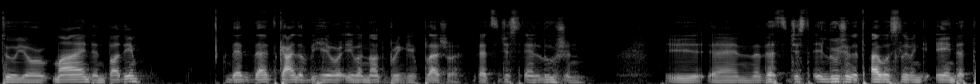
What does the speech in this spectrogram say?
to your mind and body, then that kind of behavior even not bringing pleasure. That's just illusion and that's just illusion that I was living in that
